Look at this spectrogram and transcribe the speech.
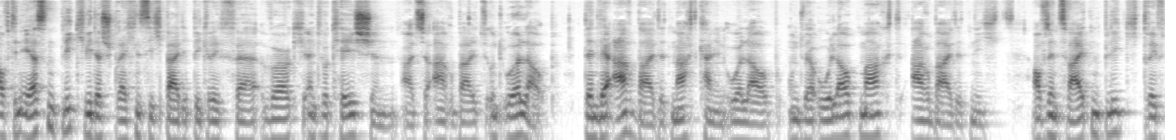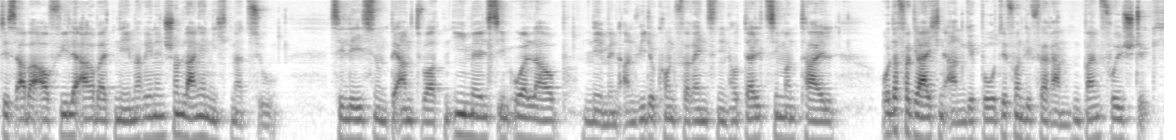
Auf den ersten Blick widersprechen sich beide Begriffe Work and Vocation, also Arbeit und Urlaub. Denn wer arbeitet, macht keinen Urlaub und wer Urlaub macht, arbeitet nicht. Auf den zweiten Blick trifft es aber auf viele Arbeitnehmerinnen schon lange nicht mehr zu. Sie lesen und beantworten E-Mails im Urlaub, nehmen an Videokonferenzen in Hotelzimmern teil oder vergleichen Angebote von Lieferanten beim Frühstück.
